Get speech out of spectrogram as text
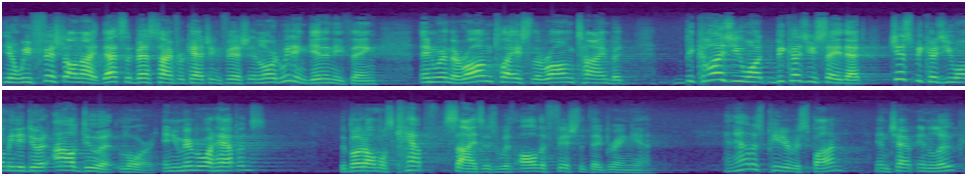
you know, we fished all night. That's the best time for catching fish. And Lord, we didn't get anything. And we're in the wrong place, the wrong time, but because you want, because you say that, just because you want me to do it, I'll do it, Lord. And you remember what happens? The boat almost capsizes with all the fish that they bring in. And how does Peter respond in, in Luke?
